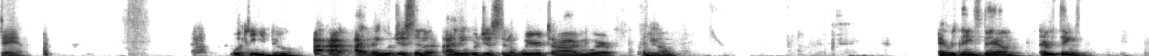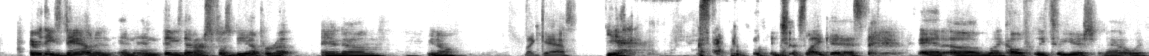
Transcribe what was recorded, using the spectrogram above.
damn. what can you do? I, I I think we're just in a. I think we're just in a weird time where you know everything's down. Everything's everything's down, and and and things that aren't supposed to be up are up. And um, you know, Like gas. Yeah. Exactly. Just like gas. And um, like hopefully two years from now when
